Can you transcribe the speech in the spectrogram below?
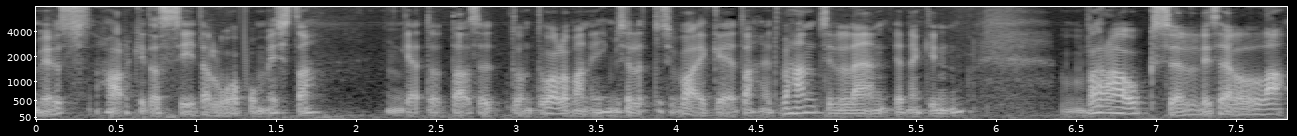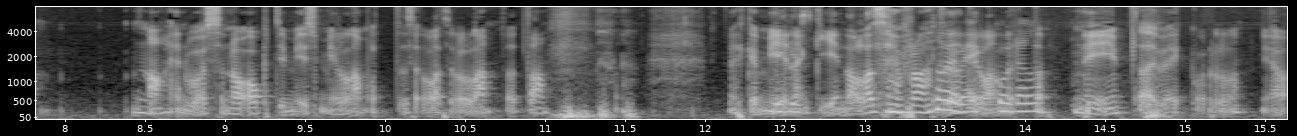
myös harkita siitä luopumista. Ja tota, se tuntuu olevan ihmiselle tosi vaikeaa. Että vähän silleen jotenkin varauksellisella no en voi sanoa optimismilla, mutta sellaisella tota, ehkä mielenkiinnolla seuraa tätä tilannetta. Niin, toiveikkuudella, joo.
